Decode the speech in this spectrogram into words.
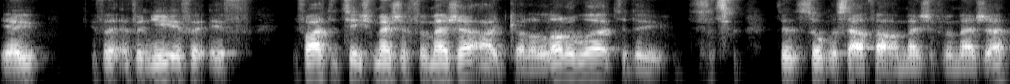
you know, if a, if a new, if if if I had to teach measure for measure, I'd got a lot of work to do to, sort myself out on measure for measure.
